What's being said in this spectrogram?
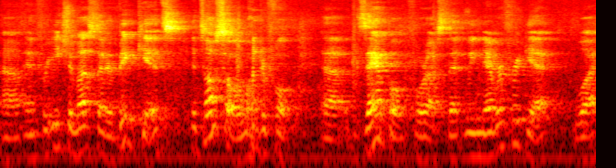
Uh, and for each of us that are big kids, it's also a wonderful uh, example for us that we never forget what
